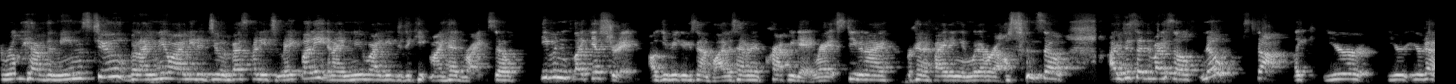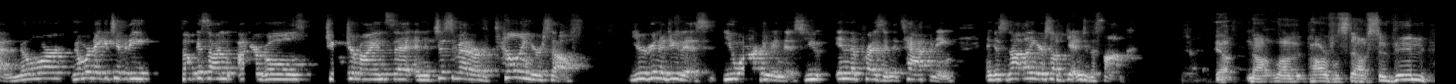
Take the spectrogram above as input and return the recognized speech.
really have the means to, but I knew I needed to invest money to make money and I knew I needed to keep my head right. So even like yesterday, I'll give you an example. I was having a crappy day, right? Steve and I were kind of fighting and whatever else. And so I just said to myself, nope, stop. Like you're you're you're done. No more, no more negativity. Focus on, on your goals, change your mindset. And it's just a matter of telling yourself, you're gonna do this. You are doing this. You in the present, it's happening. And just not letting yourself get into the funk. Yeah, no, love it. Powerful stuff. So then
